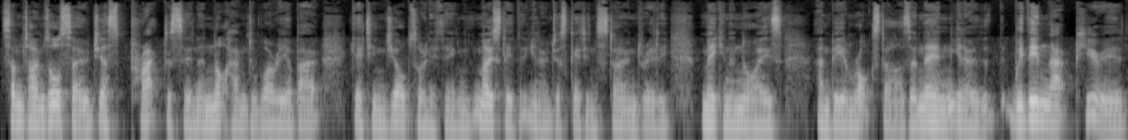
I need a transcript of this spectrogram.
sometimes also just practicing and not having to worry about getting jobs or anything. Mostly, you know, just getting stoned, really, making a noise and being rock stars. And then, you know, within that period,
